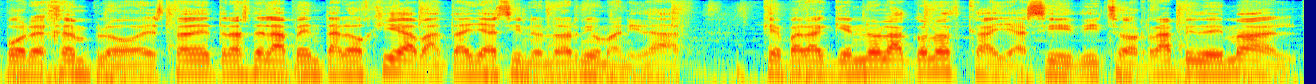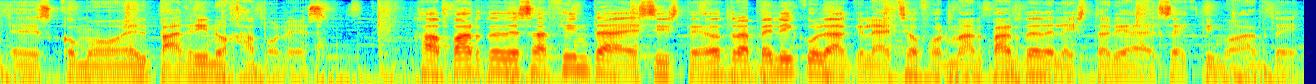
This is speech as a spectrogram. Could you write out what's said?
Por ejemplo, está detrás de la pentalogía Batalla sin honor ni humanidad, que para quien no la conozca y así dicho rápido y mal, es como el padrino japonés. Aparte de esa cinta, existe otra película que le ha hecho formar parte de la historia del séptimo arte,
